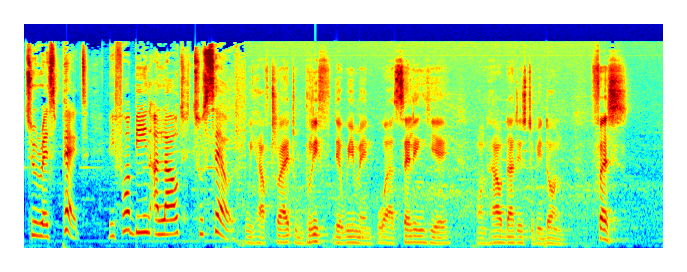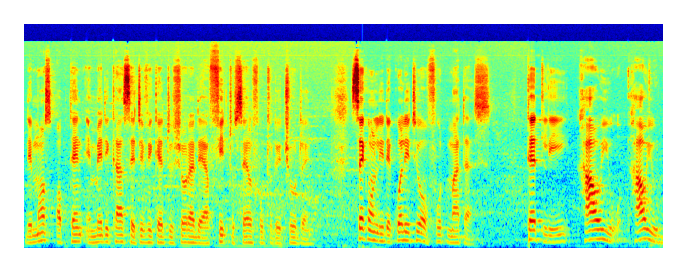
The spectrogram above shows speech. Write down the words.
to respect before being allowed to sell. We have tried to brief the women who are selling here on how that is to be done. First, they must obtain a medical certificate to show that they are fit to sell food to the children. Secondly, the quality of food matters. Thirdly, how you how you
